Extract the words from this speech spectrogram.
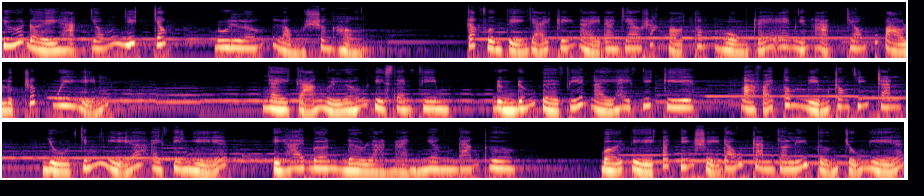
chứa đầy hạt giống giết chóc, nuôi lớn lòng sân hận. Các phương tiện giải trí này đang giao rắc vào tâm hồn trẻ em những hạt giống bạo lực rất nguy hiểm. Ngay cả người lớn khi xem phim đừng đứng về phía này hay phía kia, mà phải tâm niệm trong chiến tranh, dù chính nghĩa hay phi nghĩa, thì hai bên đều là nạn nhân đáng thương. Bởi vì các chiến sĩ đấu tranh cho lý tưởng chủ nghĩa,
